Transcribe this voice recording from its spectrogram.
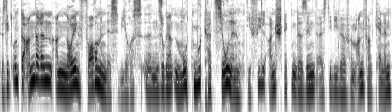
Das liegt unter anderem an neuen Formen des Virus, an sogenannten Mutationen, die viel ansteckender sind als die, die wir vom Anfang kennen.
